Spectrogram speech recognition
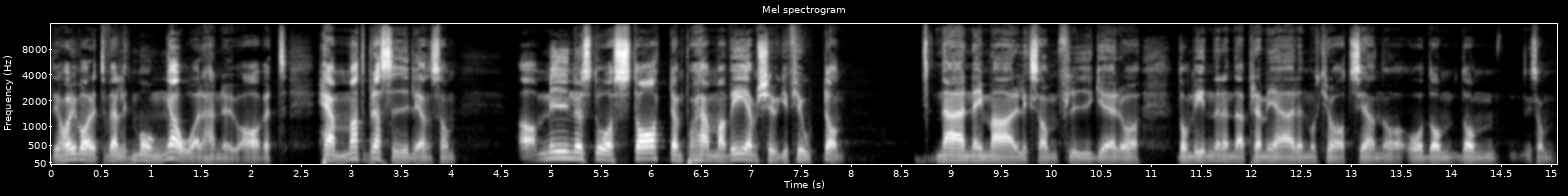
Det har ju varit väldigt många år här nu av ett hämmat Brasilien som, ja, minus då starten på hemma-VM 2014, när Neymar liksom flyger och de vinner den där premiären mot Kroatien och, och de, de, liksom,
